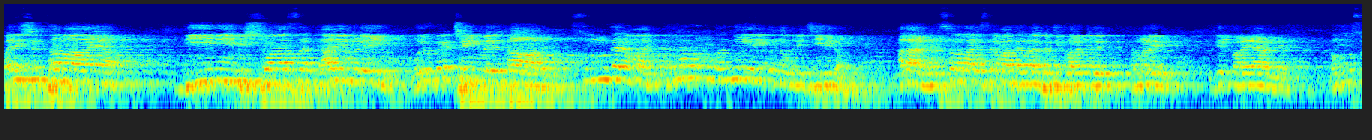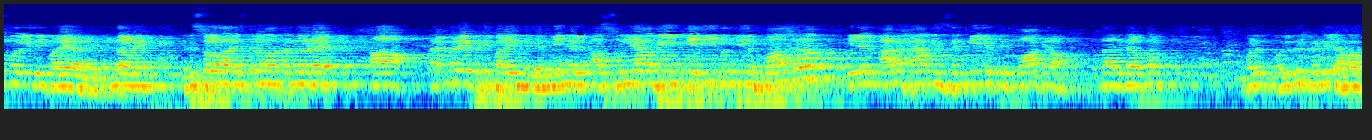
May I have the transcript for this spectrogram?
പരിശുദ്ധമായ ദീനി വിശ്വാസ കാര്യങ്ങളിൽ ഒരു ഉപേക്ഷയും വരുത്താതെ സുന്ദരമായി എല്ലാവർക്കും അംഗീകരിക്കുന്ന ഒരു ജീവിതം. അതാണ് തങ്ങളെ പറ്റി പറഞ്ഞത്. നമ്മൾ ഇതിൽ പറയാറില്ലേ? ഇതിൽ പറയാറില്ലേ? എന്താണ്? തങ്ങളുടെ ആ പരമ്പരയെ പറ്റി പറയുന്നില്ലേ? ഇലൽ നമ്മൾ ഒരു കേട്ടില്ല അവർ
